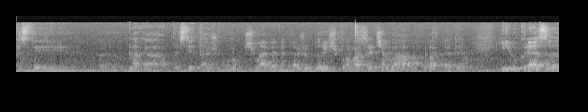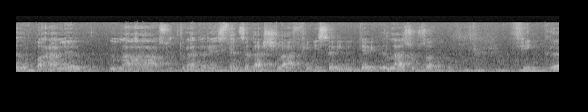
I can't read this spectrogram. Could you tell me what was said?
peste placa peste etajul 1 și mai avem etajul 2 și acum trecem la partea de... Ei lucrează în paralel la structura de rezidență, dar și la finisări în interior, la subsol. Fiindcă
